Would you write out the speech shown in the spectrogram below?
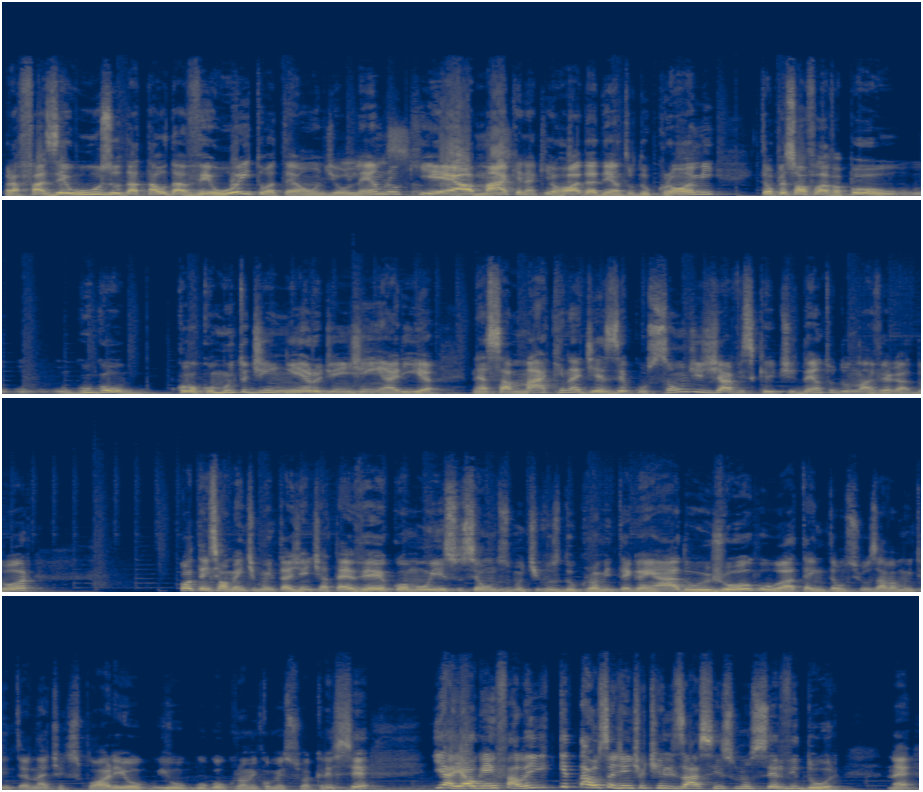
para fazer uso da tal da V8, até onde eu lembro, Isso. que é a máquina que roda dentro do Chrome. Então o pessoal falava, pô, o, o, Google colocou muito dinheiro de engenharia nessa máquina de execução de JavaScript dentro do navegador Potencialmente muita gente até vê como isso ser um dos motivos do Chrome ter ganhado o jogo. Até então se usava muito Internet Explorer e o, e o Google Chrome começou a crescer. E aí alguém fala, e que tal se a gente utilizasse isso no servidor? Né?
